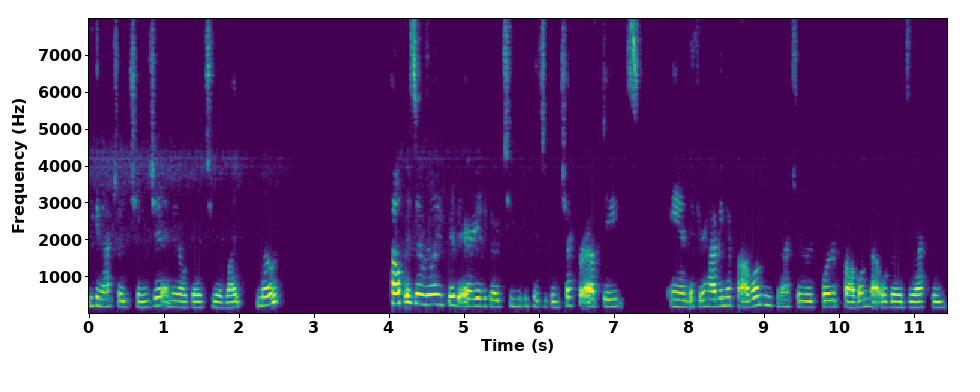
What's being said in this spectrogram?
you can actually change it and it'll go to a light mode. Help is a really good area to go to because you can check for updates and if you're having a problem, you can actually report a problem that will go directly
